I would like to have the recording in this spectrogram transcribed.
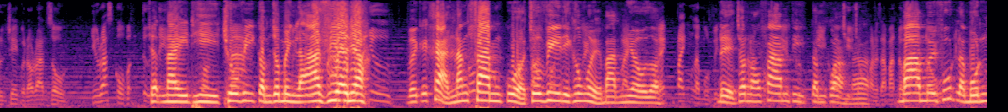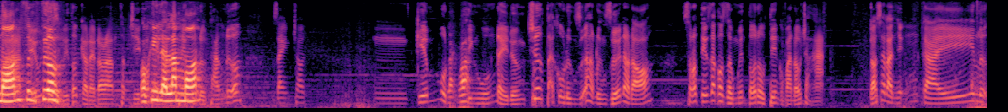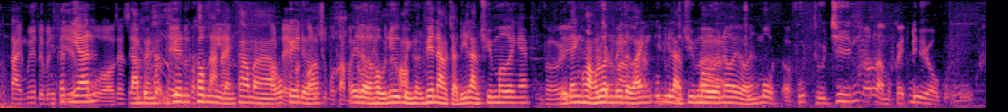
đường trên của Doran rồi nhưng Rascal vẫn tự Trận này thì Chovy cầm cho mình là Asia nha. Với cái khả năng farm của Chovy thì không phải bàn nhiều rồi. Để cho nó farm thì tầm khoảng chịu là trong khoảng thời gian ban đầu 30 trận đấu. phút là 4 món Và xương xương. Có khi là tăng năm thêm món. kiếm một tình huống đẩy đường trước tại khu đường giữa hoặc đường dưới nào đó sau đó tiến ra con rồng nguyên tố đầu tiên của ván đấu chẳng hạn đó sẽ là những cái lượng tài nguyên từ bên Thì tất phía nhiên, của Gen Z Làm bình luận viên không thì này. làm sao mà Còn ok được. Bây giờ hầu như khó. bình luận viên nào chả đi làm streamer anh em. Với Đến anh Hoàng Luân bây giờ anh cũng đi làm streamer là nơi rồi. một ở phút thứ 9 nó là một cái điều cũng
